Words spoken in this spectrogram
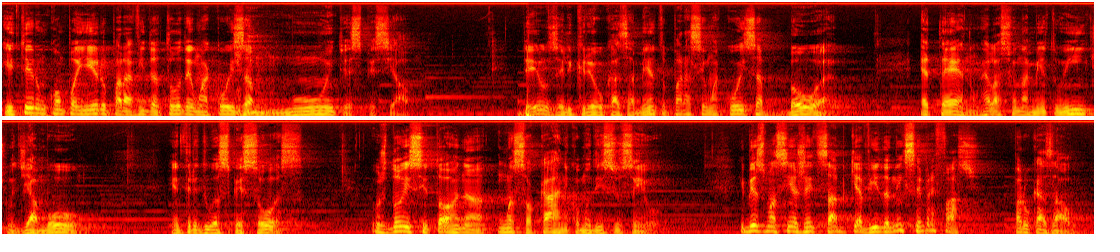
E ter um companheiro para a vida toda é uma coisa muito especial. Deus, ele criou o casamento para ser uma coisa boa, eterna, um relacionamento íntimo de amor entre duas pessoas. Os dois se tornam uma só carne, como disse o Senhor. E mesmo assim a gente sabe que a vida nem sempre é fácil para o casal.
